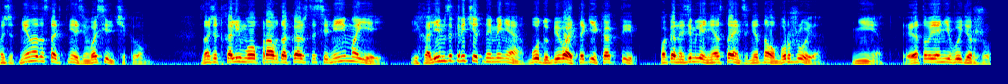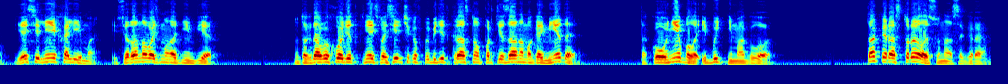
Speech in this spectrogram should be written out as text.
Значит, мне надо стать князем Васильчиковым. Значит, Халимова правда окажется сильнее моей. И Халим закричит на меня, буду убивать таких, как ты, пока на земле не останется ни одного буржуя. Нет, этого я не выдержу. Я сильнее Халима, и все равно возьму над ним верх. Но тогда выходит, князь Васильчиков победит красного партизана Магомеда? Такого не было и быть не могло. Так и расстроилась у нас игра.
